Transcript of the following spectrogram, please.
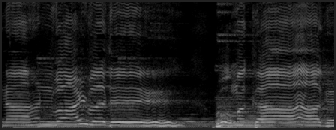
நான் வாழ்வது உமக்காக.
